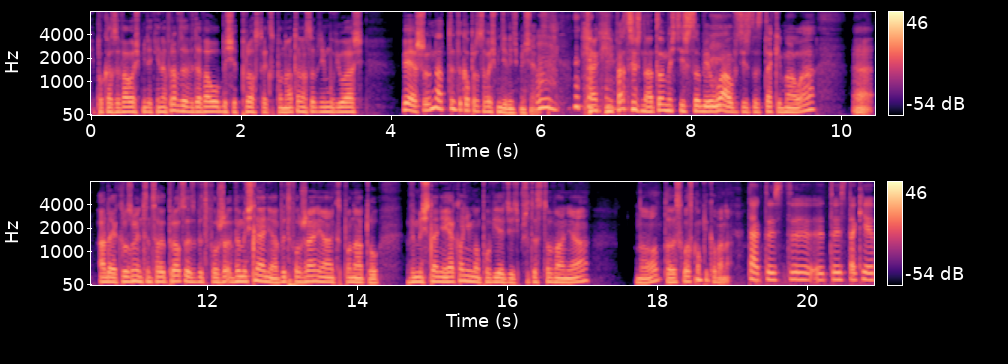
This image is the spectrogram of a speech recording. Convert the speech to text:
i pokazywałeś mi takie naprawdę wydawałoby się proste eksponaty, a następnie mówiłaś, wiesz, nad tym tylko pracowaliśmy 9 miesięcy. Tak? I patrzysz na to, myślisz sobie, wow, przecież to jest takie małe, e, ale jak rozumiem ten cały proces wytworze- wymyślenia, wytworzenia eksponatu, wymyślenia, jak o nim opowiedzieć, przetestowania, no, to jest chyba skomplikowane. Tak, to jest, y, to jest takie,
